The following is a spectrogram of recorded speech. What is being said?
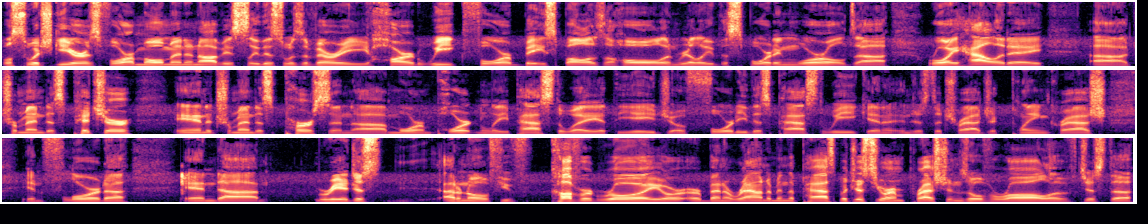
we'll switch gears for a moment. And obviously, this was a very hard week for baseball as a whole and really the sporting world. Uh, Roy Halladay uh, tremendous pitcher and a tremendous person. Uh, more importantly, passed away at the age of 40 this past week in, in just a tragic plane crash in Florida. And uh, Maria, just I don't know if you've covered Roy or, or, been around him in the past, but just your impressions overall of just a,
